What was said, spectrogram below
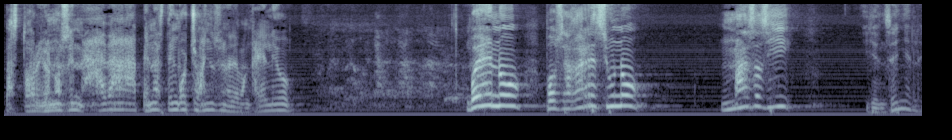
pastor, yo no sé nada, apenas tengo ocho años en el Evangelio. Bueno, pues agárrese uno más así y enséñale.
